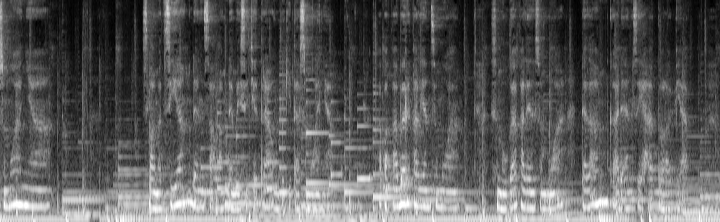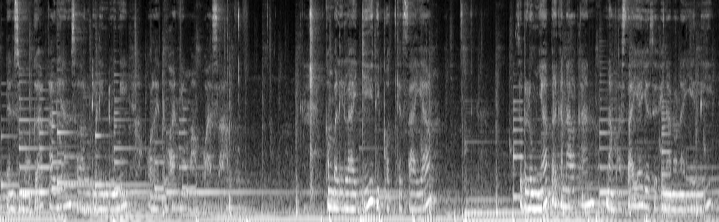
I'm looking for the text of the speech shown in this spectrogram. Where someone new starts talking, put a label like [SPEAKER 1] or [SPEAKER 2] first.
[SPEAKER 1] semuanya. Selamat siang dan salam damai sejahtera untuk kita semuanya. Apa kabar kalian semua? Semoga kalian semua dalam keadaan sehat walafiat dan semoga kalian selalu dilindungi oleh Tuhan Yang Maha Kuasa. Kembali lagi di podcast saya Sebelumnya, perkenalkan nama saya Yosefina Nonayeli.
